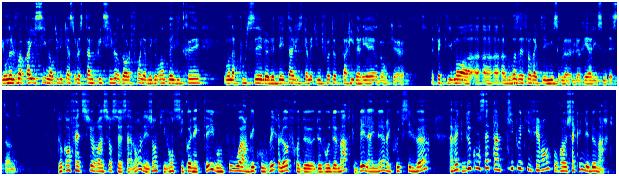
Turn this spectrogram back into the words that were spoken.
Et on ne le voit pas ici, mais en tous les cas sur le stand Quicksilver, dans le fond, il y a des grandes baies vitrées où on a poussé le, détail jusqu'à mettre une photo de Paris derrière. Donc effectivement, un, gros effort a été mis sur le, réalisme des stands. Donc en fait, sur, sur ce salon, les gens qui vont s'y connecter, ils vont pouvoir découvrir l'offre de, de, vos deux marques, Bayliner et Quicksilver, avec deux concepts un petit peu différents pour euh, chacune des deux marques.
